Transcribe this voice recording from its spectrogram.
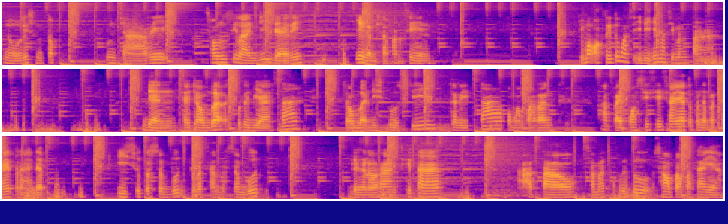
nulis untuk mencari solusi lagi dari yang nggak bisa vaksin cuma waktu itu masih idenya masih mentah dan saya coba seperti biasa coba diskusi cerita pemaparan apa ya posisi saya atau pendapat saya terhadap isu tersebut, keresahan tersebut dengan orang sekitar atau sama itu sama papa saya.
